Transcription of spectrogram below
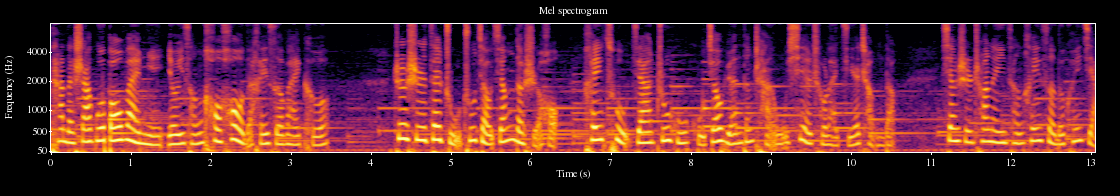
它的砂锅包外面有一层厚厚的黑色外壳，这是在煮猪脚姜的时候，黑醋加猪骨、骨胶原等产物泄出来结成的，像是穿了一层黑色的盔甲。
